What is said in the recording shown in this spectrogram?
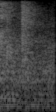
星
